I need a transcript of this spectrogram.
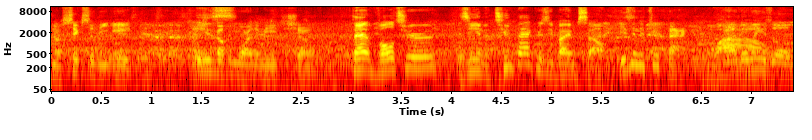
no, six of the eight. So there's Is- a couple more that we need to show. that vulture, is he in a two pack or is he by himself? He's in a two-pack. Wow. Uh, the wings will,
